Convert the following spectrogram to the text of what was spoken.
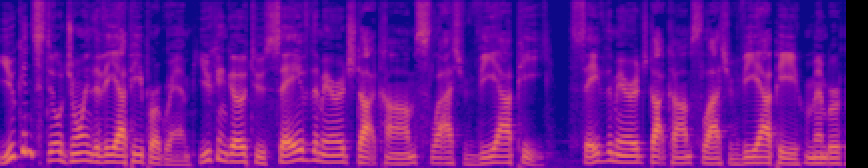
you can still join the VIP program. You can go to savethemarriage.com slash VIP savethemarriage.com slash VIP. Remember,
